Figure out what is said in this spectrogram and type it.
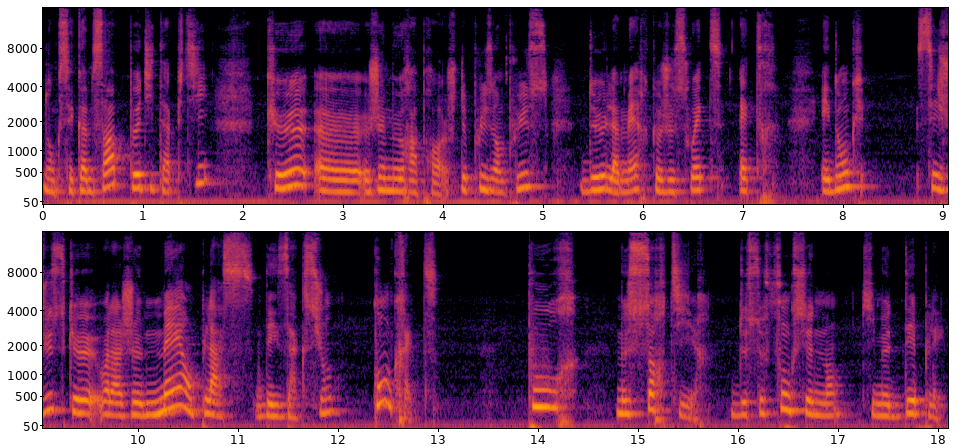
Donc c'est comme ça, petit à petit, que euh, je me rapproche de plus en plus de la mère que je souhaite être. Et donc, c'est juste que voilà, je mets en place des actions concrètes pour me sortir de ce fonctionnement qui me déplaît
